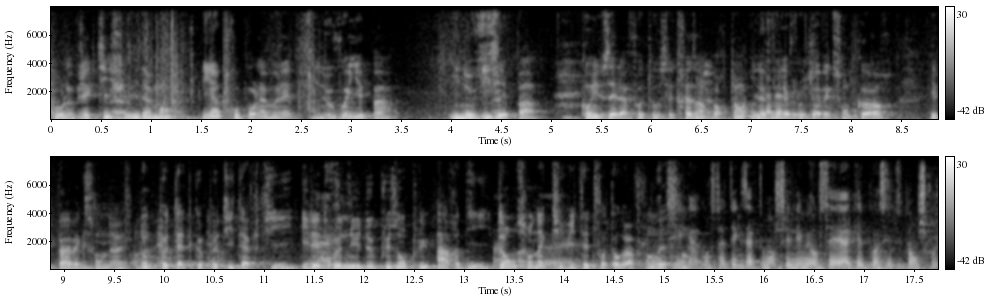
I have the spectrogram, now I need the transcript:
pour l'objectif, évidemment, et un trou pour la molette. Il ne voyait pas, il ne visait pas quand il faisait la photo. C'est très important. Il a fait la photo avec son corps et pas avec son œil. Donc peut-être que petit à petit, il est devenu de plus en plus hardi dans son activité de photographe clandestin. constate exactement chez lui, mais on sait à quel point c'était dangereux.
